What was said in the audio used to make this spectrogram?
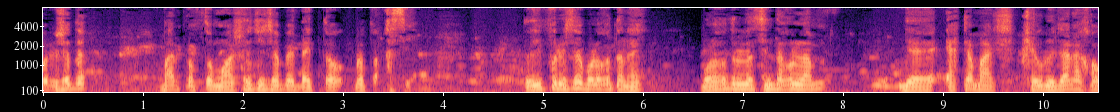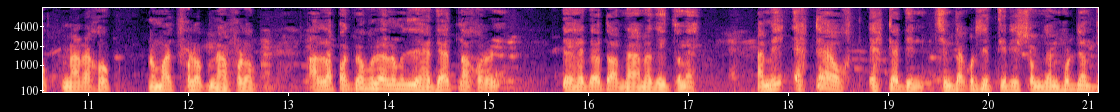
পরিষদের ভারপ্রাপ্ত মহাসচিব হিসাবে দায়িত্বরত আছি। তো এই পরিচয় বড় কথা নাই। বড় কথা হলো চিন্তা করলাম যে একটা মাস কেউ রোজা রাখক, না রাখক, নমাজ ফলক না ফলক আল্লাহ পাকরা বলে আলম যদি হেদায়ত না করেন তো হেদায়ত আনা আনা দিত না। আমি একটা একটা দিন চিন্তা করছি তিরিশ রমজান পর্যন্ত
